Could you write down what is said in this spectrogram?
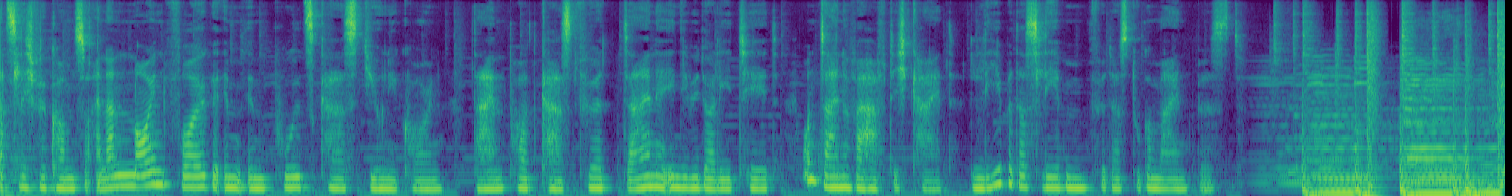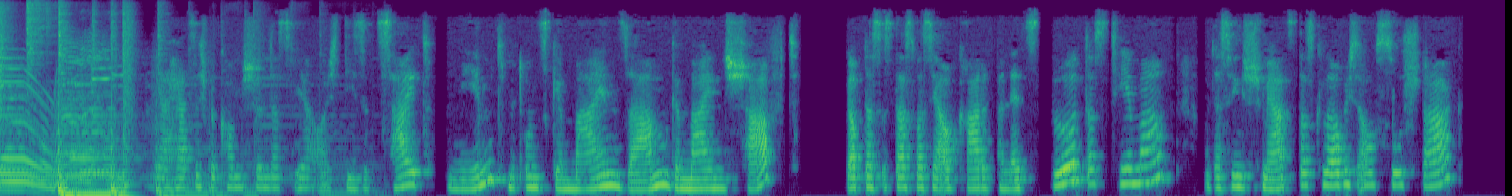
herzlich willkommen zu einer neuen Folge im Impulscast Unicorn, dein Podcast für deine Individualität und deine Wahrhaftigkeit. Liebe das Leben, für das du gemeint bist. Ja, herzlich willkommen. Schön, dass ihr euch diese Zeit nehmt, mit uns gemeinsam Gemeinschaft. Ich glaube, das ist das, was ja auch gerade verletzt wird, das Thema. Und deswegen schmerzt das, glaube ich, auch so stark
